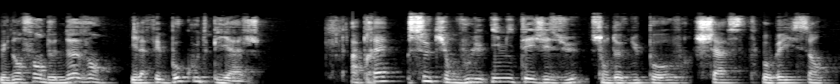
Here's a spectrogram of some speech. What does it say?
une enfant de 9 ans. Il a fait beaucoup de pillages. Après, ceux qui ont voulu imiter Jésus sont devenus pauvres, chastes, obéissants.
